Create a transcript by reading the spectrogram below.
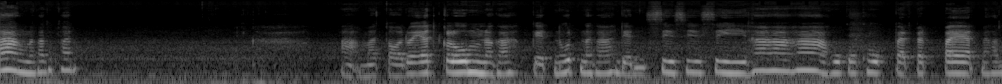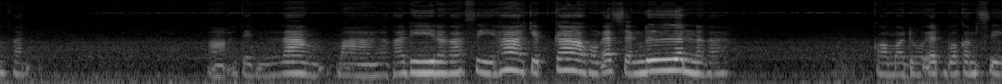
ล่างนะคะทุกท่าน อะมาต่อด้วยแอดกลมนะคะ เกตนุชนะคะ เด่น C C C ห้าห้าห้าหกหกหกแปดแปดแปดนะคะทุกท่านเด่นล่างมานะคะดีนะคะสี่ห้าเจ็ดเก้าของแอดแสงเดือนนะคะ ก็มาดูแอดบัวคำสี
